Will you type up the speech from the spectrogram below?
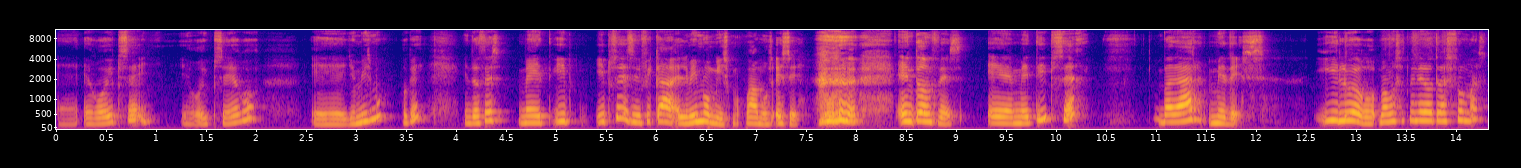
eh, ego ipse, ego ipse ego, eh, yo mismo, ¿ok? Entonces, met ipse significa el mismo mismo, vamos, ese. Entonces, metipse va a dar medes. Y luego vamos a tener otras formas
